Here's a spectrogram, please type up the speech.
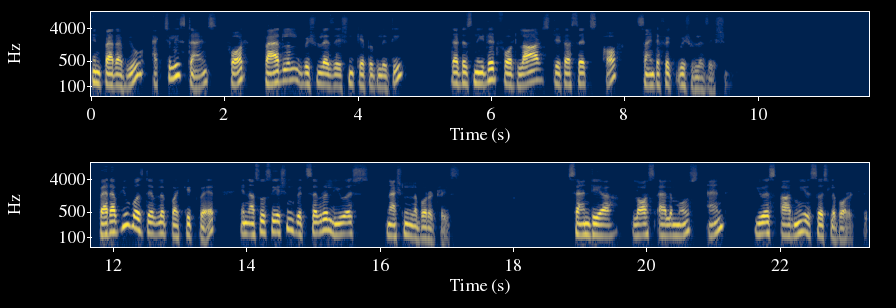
in ParaView actually stands for parallel visualization capability that is needed for large data sets of scientific visualization. ParaView was developed by Kitware in association with several US national laboratories, Sandia, Los Alamos and US Army Research Laboratory.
